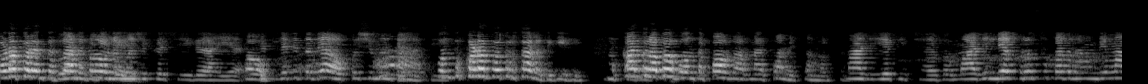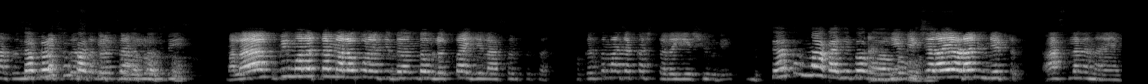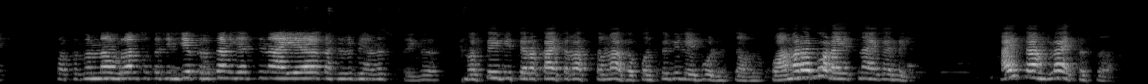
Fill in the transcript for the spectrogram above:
कडापर्यंत दोन चालत पावलं गेली. म्हणजे कशी गाय हो. तिथल्या तिथं देवापाशी म्हणते हा, ना ती. पण तू कडापत्र चालत गेली. मग का तुला भगवंत पावणार नाही स्वामी समर्थ? माझी एक इच्छा आहे बघ माझी लेकरं सुखात राहून दे माझं सगळं लेकरं सुखात सगळं ठेवत चांगलं होऊ असतो. दे. मला मी म्हणत नाही मला कोणाची दन दौलत पाहिजे असं तसं. फक्त माझ्या कष्टाला यश येऊ दे. त्यात मागायचे बघ आणि हे. बिचारा एवढा नीट असला का नाही? स्वतःचा नवरा स्वतःची लेकरं चांगली असते नाही कशाचं भ्यान असतंय ग? मग ते बिचारा काय तर असतं माग पण तुम्ही लय बोलत जाऊ नको. आम्हाला बोला येत नाही का लय. हाय चांगलं आहे तसं.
